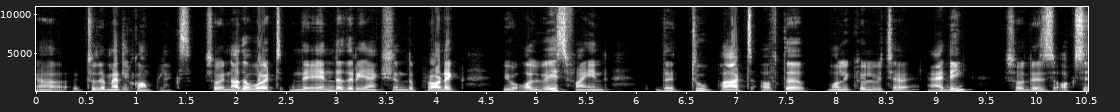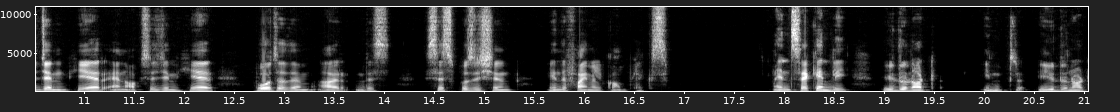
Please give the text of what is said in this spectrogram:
uh, to the metal complex. So, in other words, in the end of the reaction the product you always find the two parts of the molecule which are adding. So, there is oxygen here and oxygen here both of them are this cis position in the final complex. And secondly, you do not you do not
